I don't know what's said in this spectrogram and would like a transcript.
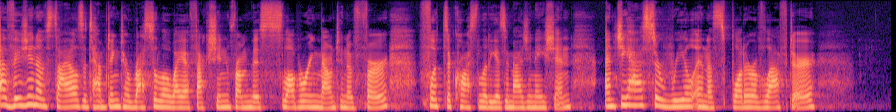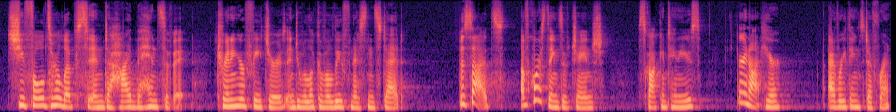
A vision of Stiles attempting to wrestle away affection from this slobbering mountain of fur flits across Lydia's imagination, and she has to reel in a splutter of laughter. She folds her lips in to hide the hints of it, training her features into a look of aloofness instead. Besides, of course things have changed, Scott continues. You're not here. Everything's different.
